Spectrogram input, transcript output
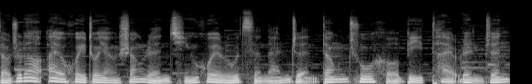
早知道爱会这样伤人，情会如此难枕，当初何必太认真？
